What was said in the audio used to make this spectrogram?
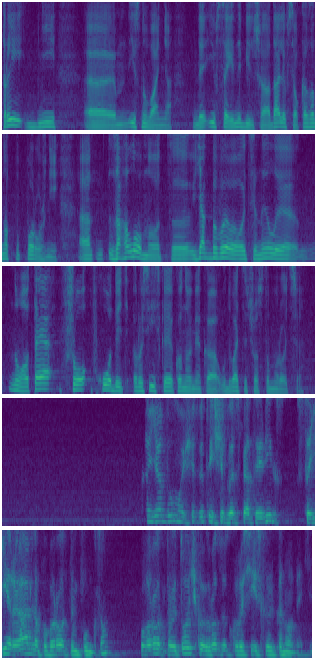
2-3 дні е, існування. І все, і не більше. А далі все, казанок порожній. Е, загалом, от е, як би ви оцінили ну те, в що входить російська економіка у 26-му році? Я думаю, що 2025 рік стає реально поворотним пунктом, поворотною точкою розвитку російської економіки.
